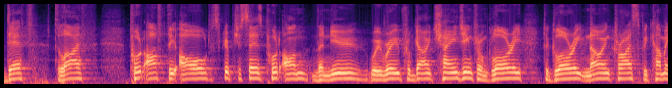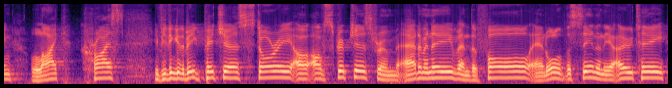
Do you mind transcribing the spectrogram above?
death to life, Put off the old, scripture says, put on the new. We read from going, changing from glory to glory, knowing Christ, becoming like Christ. If you think of the big picture story of, of scriptures from Adam and Eve and the fall and all of the sin and the OT,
